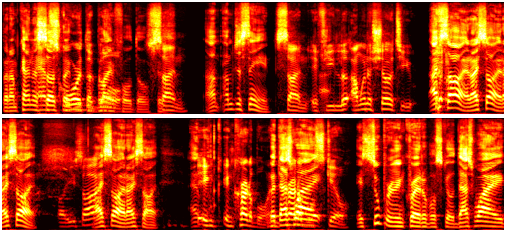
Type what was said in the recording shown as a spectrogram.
but I'm kind of suspect with the, the, goal. blindfold though. Son, I'm I'm just saying. son, if you look, I'm going to show it to you. I saw it. I saw it. I saw it. Oh, you saw it? I saw it. I saw it. In- incredible. But that's incredible why- skill. It's super incredible skill. That's why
